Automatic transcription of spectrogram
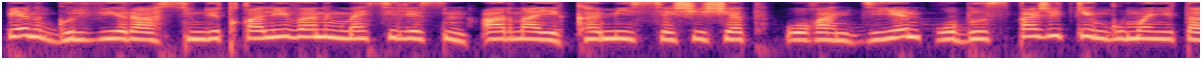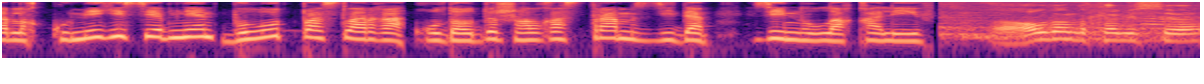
пен Гүлвира Сүндетқалиеваның мәселесін арнайы комиссия шешеді. Оған дейін облысқа жеткен гуманитарлық көмек есебінен бұл отбасыларға қолдауды жалғастырамыз дейді Зейнулла Қалиев. Аудандық комиссия,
